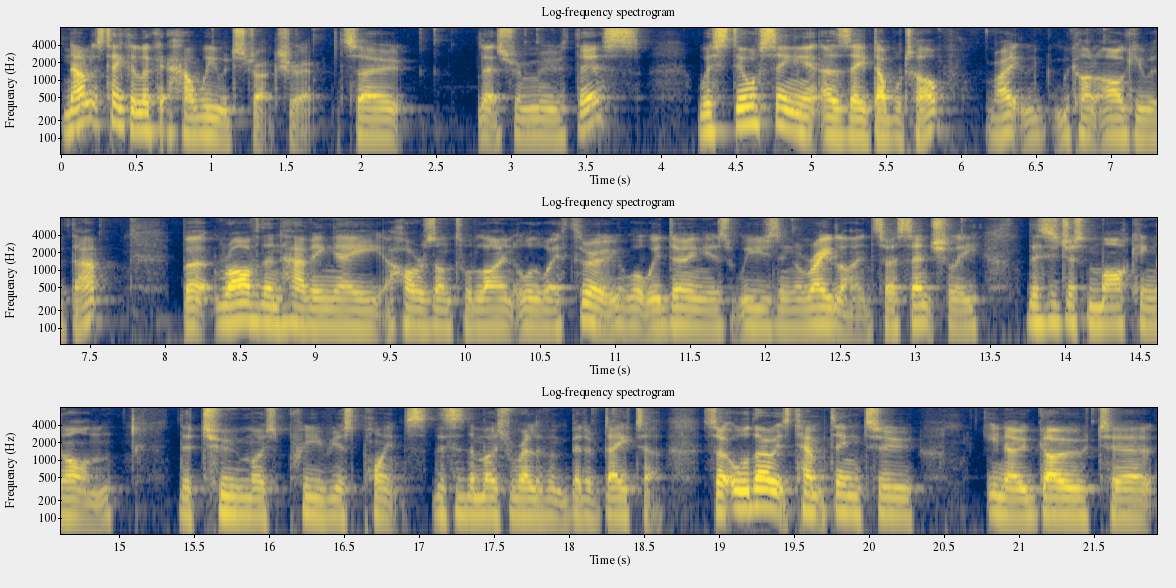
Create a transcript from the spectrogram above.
Now let's take a look at how we would structure it. So let's remove this. We're still seeing it as a double top, right? We can't argue with that. But rather than having a, horizontal line all the way through, what we're doing is we're using a ray line. So essentially, this is just marking on the two most previous points. This is the most relevant bit of data. So although it's tempting to, you know, go to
